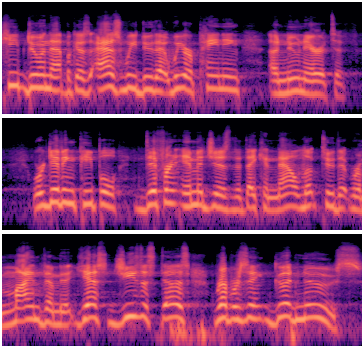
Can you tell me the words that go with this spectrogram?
Keep doing that because as we do that, we are painting a new narrative. We're giving people different images that they can now look to that remind them that, yes, Jesus does represent good news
